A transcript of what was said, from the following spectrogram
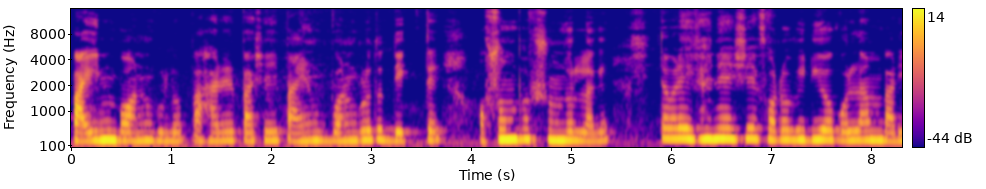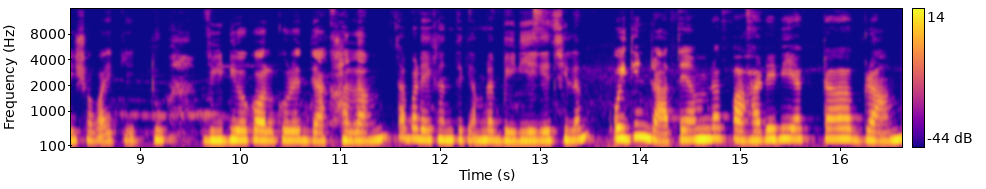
পাইন বনগুলো, পাহাড়ের পাশে পাইন বনগুলো তো দেখতে অসম্ভব সুন্দর লাগে। তারপরে এখানে এসে ফটো ভিডিও করলাম, বাড়ির সবাইকে একটু ভিডিও কল করে দেখালাম। তারপরে এখান থেকে আমরা বেরিয়ে গেছিলাম। ওই দিন রাতে আমরা পাহাড়েরই একটা গ্রাম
